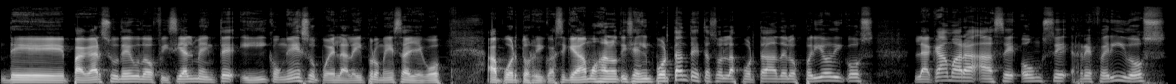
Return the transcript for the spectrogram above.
de pagar su deuda oficialmente y con eso pues la ley promesa llegó a Puerto Rico. Así que vamos a noticias importantes. Estas son las portadas de los periódicos. La Cámara hace 11 referidos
